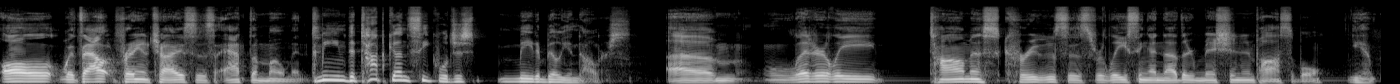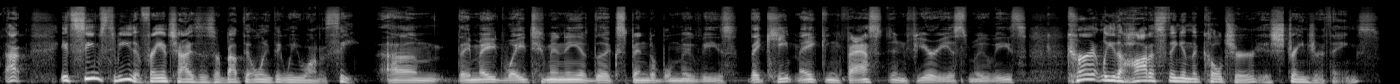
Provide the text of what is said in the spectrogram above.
all without franchises at the moment. I mean, the Top Gun sequel just made a billion dollars. Um, literally, Thomas Cruise is releasing another Mission Impossible. Yeah. I, it seems to me that franchises are about the only thing we want to see. They made way too many of the expendable movies. They keep making Fast and Furious movies. Currently, the hottest thing in the culture is Stranger Things,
